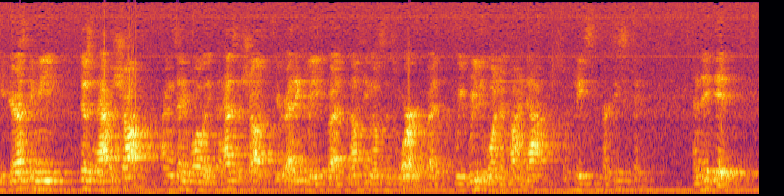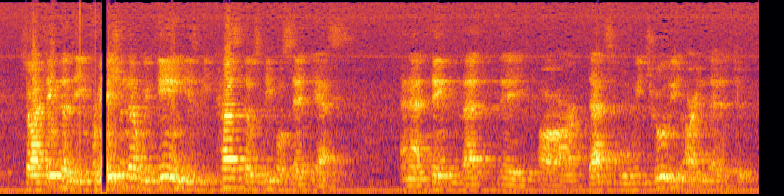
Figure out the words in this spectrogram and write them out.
if you're asking me, does it have a shot? I'm saying, well, it has a shot theoretically, but nothing else has worked. But we really want to find out, so please participate. And they did. So I think that the information that we gained is because those people said yes. And I think that they are, that's who we truly are indebted to.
